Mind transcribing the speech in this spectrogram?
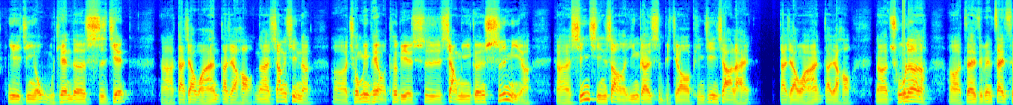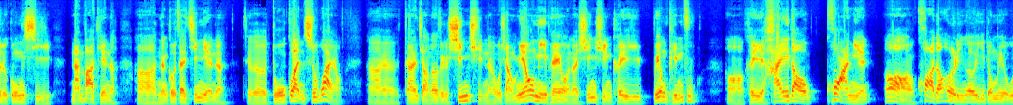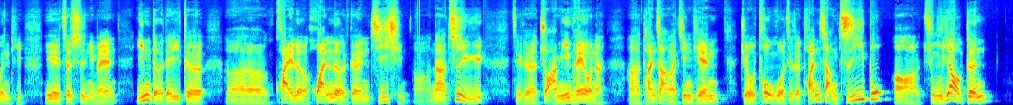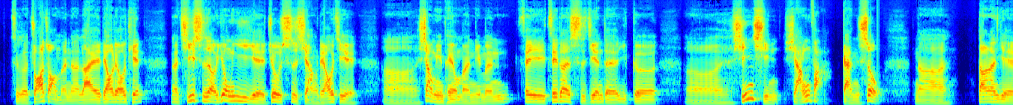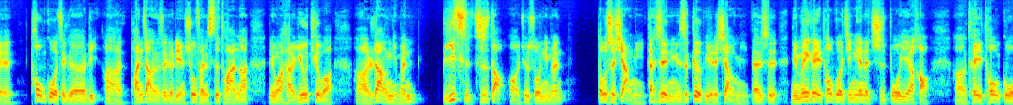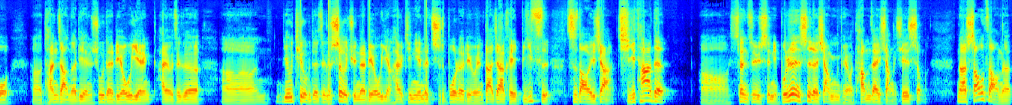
也已经有五天的时间。那大家晚安，大家好。那相信呢，呃，球迷朋友，特别是象迷跟狮迷啊，呃，心情上应该是比较平静下来。大家晚安，大家好。那除了呢，啊，在这边再次的恭喜南霸天呢，啊，能够在今年呢这个夺冠之外哦，啊，刚才讲到这个心情呢，我想喵迷朋友呢，心情可以不用平复。哦，可以嗨到跨年哦，跨到二零二一都没有问题，因为这是你们应得的一个呃快乐、欢乐跟激情啊。那至于这个爪迷朋友呢，啊，团长啊，今天就透过这个团长直一波啊，主要跟这个爪爪们呢来聊聊天。那其实啊，用意也就是想了解啊，象迷朋友们，你们这这段时间的一个呃心情、想法、感受。那当然也透过这个啊团长的这个脸书粉丝团啦，另外还有 YouTube 啊啊，让你们彼此知道哦，就说你们都是象迷，但是你们是个别的象迷，但是你们也可以透过今天的直播也好啊，可以透过呃团长的脸书的留言，还有这个呃 YouTube 的这个社群的留言，还有今天的直播的留言，大家可以彼此知道一下其他的啊，甚至于是你不认识的象迷朋友他们在想些什么。那稍早呢？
